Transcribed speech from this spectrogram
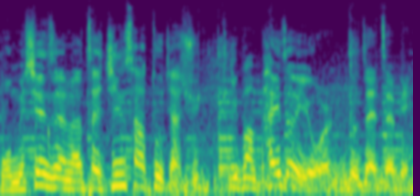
我们现在呢在金沙度假区，一般拍照游玩都在这边。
